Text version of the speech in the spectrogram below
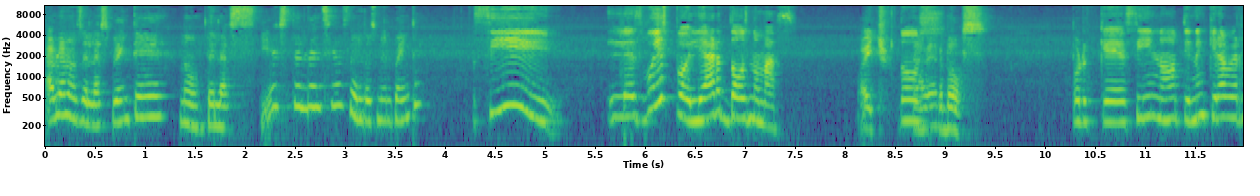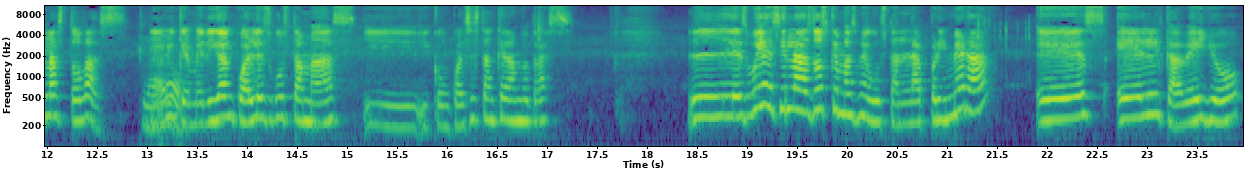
Háblanos de las 20, no, de las 10 tendencias del 2020. Sí, les voy a spoilear dos nomás, Ocho. Dos. A ver, dos. porque sí, ¿no? Tienen que ir a verlas todas. Claro. Y que me digan cuál les gusta más y, y con cuál se están quedando atrás. Les voy a decir las dos que más me gustan. La primera es el cabello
